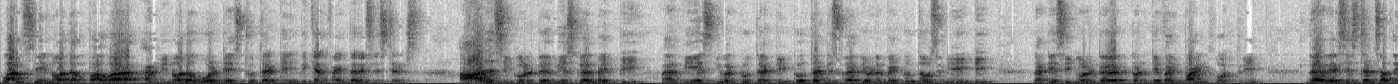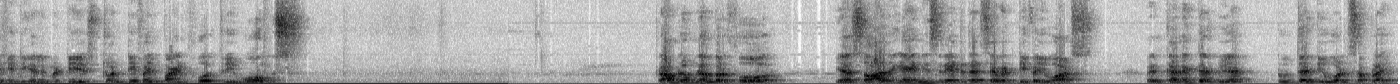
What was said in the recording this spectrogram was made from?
Once we know the power and we know the voltage 230, we can find the resistance. R is equal to V square by P, where V is given 230, 230 square divided by 2080, that is equal to 25.43. The resistance of the heating element is 25.43 ohms. Problem number 4. A soldering iron is rated at 75 watts when connected to a 230 volt supply.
